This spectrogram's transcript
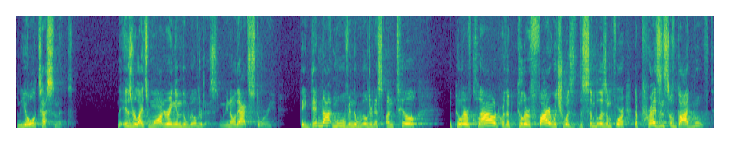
In the Old Testament, the Israelites wandering in the wilderness, we know that story. They did not move in the wilderness until the pillar of cloud or the pillar of fire, which was the symbolism for the presence of God, moved.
